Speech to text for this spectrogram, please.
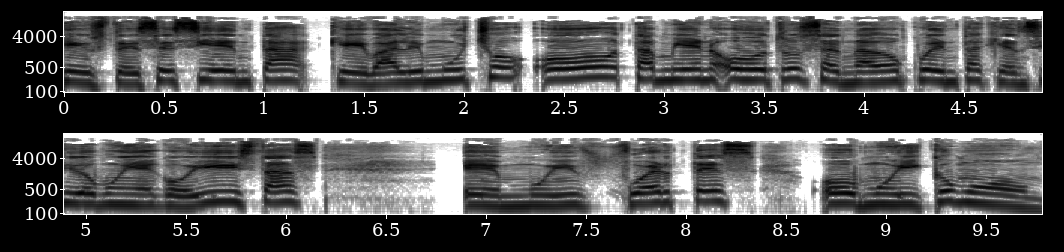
que usted se sienta que vale mucho o también otros se han dado cuenta que han sido muy egoístas, eh, muy fuertes o muy como,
